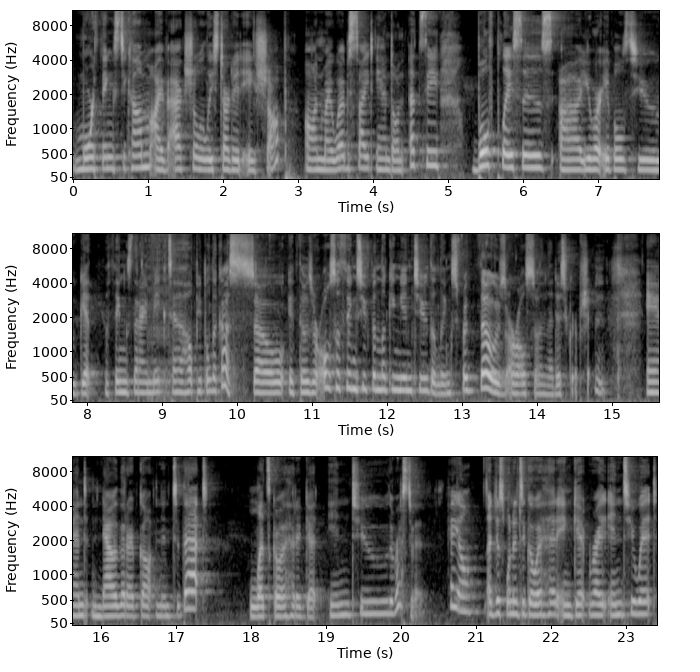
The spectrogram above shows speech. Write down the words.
more things to come. I've actually started a shop on my website and on Etsy both places uh, you are able to get the things that I make to help people like us. So if those are also things you've been looking into, the links for those are also in the description. And now that I've gotten into that, let's go ahead and get into the rest of it. Hey y'all, I just wanted to go ahead and get right into it.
